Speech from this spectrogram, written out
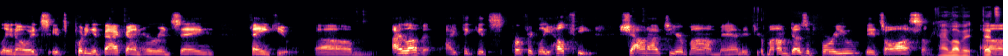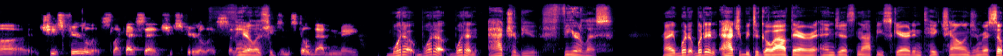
you know it's it's putting it back on her and saying thank you. Um, i love it. I think it's perfectly healthy. Shout out to your mom man. If your mom does it for you it's awesome. I love it. Uh, she's fearless. Like i said she's fearless. And fearless. she's instilled that in me. What a what a what an attribute fearless right? What what an attribute to go out there and just not be scared and take challenge and risk. So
